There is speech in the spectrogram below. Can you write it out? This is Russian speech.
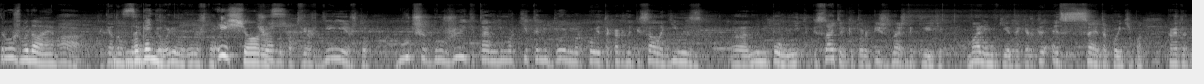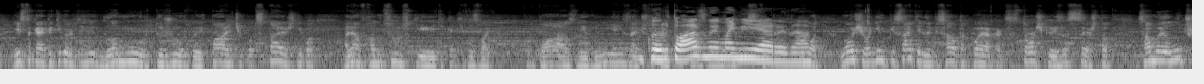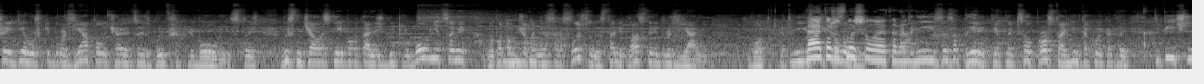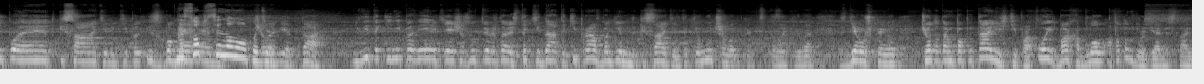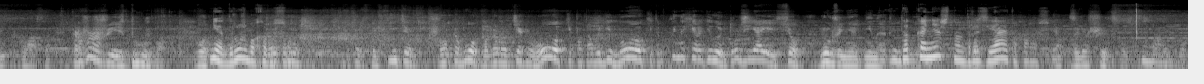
Дружбу давай. А, так я давно Загони. это говорил, говорю, что Еще еще раз. одно подтверждение, что лучше дружить, там не маркита любовь, морковь, это как написал один из, э, ну не помню, некий писатель, который пишет, знаешь, такие эти маленькие, такие эссе такой, типа, как это, есть такая категория, гламур, тужур, то есть пальчик вот ставишь, типа, а французские эти, как их назвать, куртуазные, ну, я не знаю, что такое Куртуазные куртуазные, манеры, да. Вот. Ну, в общем, один писатель написал такое, как строчка из эссе, что самые лучшие девушки-друзья получаются из бывших любовниц. То есть вы сначала с ней попытались быть любовницами, но потом Мгм. что-то не срослось, и вы стали классными друзьями. Вот. Это не из Да, я тоже слышала это, да. Это не из эзотерики, это написал просто один такой, как типичный поэт, писатель, типа из богемы. На собственном опыте. Человек, да. И вы таки не поверите, я сейчас утверждаюсь, таки да, таки прав богемный писатель, таки лучше, вот, как сказать, когда с девушкой вот что-то там попытались, типа, ой, бах, облом, а потом друзьями стали, классно. Хорошо же, что есть дружба. Вот. Нет, дружба хорошая. Поэтому, киньте шлакоблок в огород тех, вот, типа, там одинокий, там, какой нахер одинокий, друзья есть, все, мы уже не одни на этой Да, конечно, друзья, это хорошо. Я завершил свой Да. богу.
